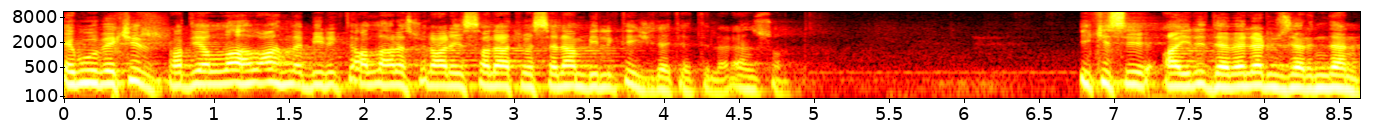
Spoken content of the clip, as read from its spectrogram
Ebu Bekir radıyallahu anh ile birlikte Allah Resulü aleyhissalatü vesselam birlikte hicret ettiler en son. İkisi ayrı develer üzerinden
